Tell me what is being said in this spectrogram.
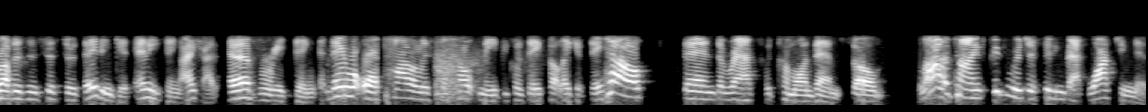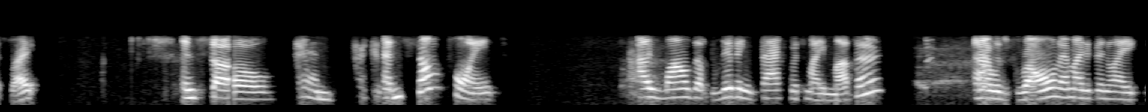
brothers and sisters. They didn't get anything. I got everything, and they were all powerless to help me because they felt like if they helped, then the wrath would come on them. So a lot of times people were just sitting back watching this, right? And so and at some point I wound up living back with my mother and I was grown. I might have been like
